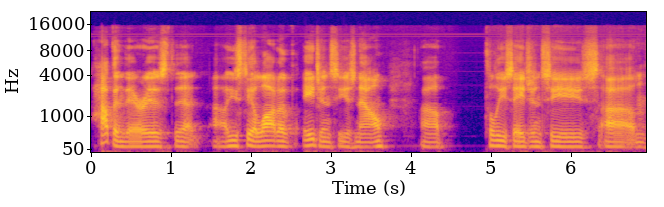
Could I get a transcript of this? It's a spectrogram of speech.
happened there is that uh, you see a lot of agencies now, uh, police agencies, um,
